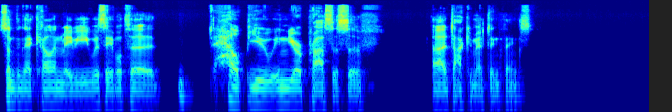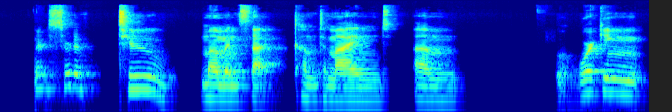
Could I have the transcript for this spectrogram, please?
something that Kellen maybe was able to help you in your process of uh, documenting things? There's sort of two moments that come to mind. Um, working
